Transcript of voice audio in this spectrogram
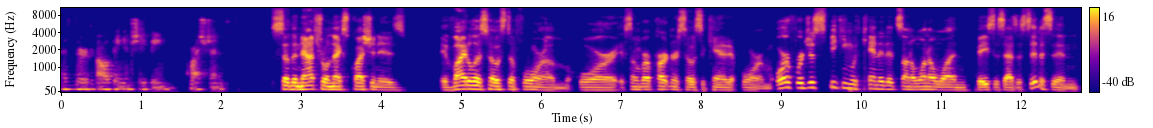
as they're developing and shaping questions. So the natural next question is if Vitalyst hosts a forum, or if some of our partners host a candidate forum, or if we're just speaking with candidates on a one on one basis as a citizen,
